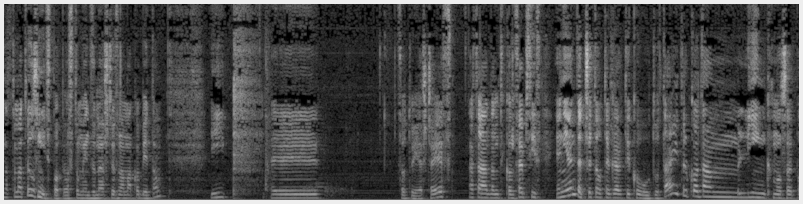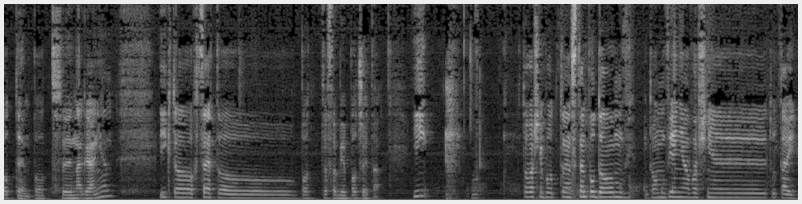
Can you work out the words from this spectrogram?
na temat różnic po prostu między mężczyzną a kobietą. I yy, co tu jeszcze jest? Na temat antykoncepcji. Ja nie będę czytał tego artykułu tutaj, tylko dam link może pod tym, pod yy, nagraniem i kto chce, to, to sobie poczyta. I to właśnie było ten wstępu do, do omówienia właśnie tutaj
